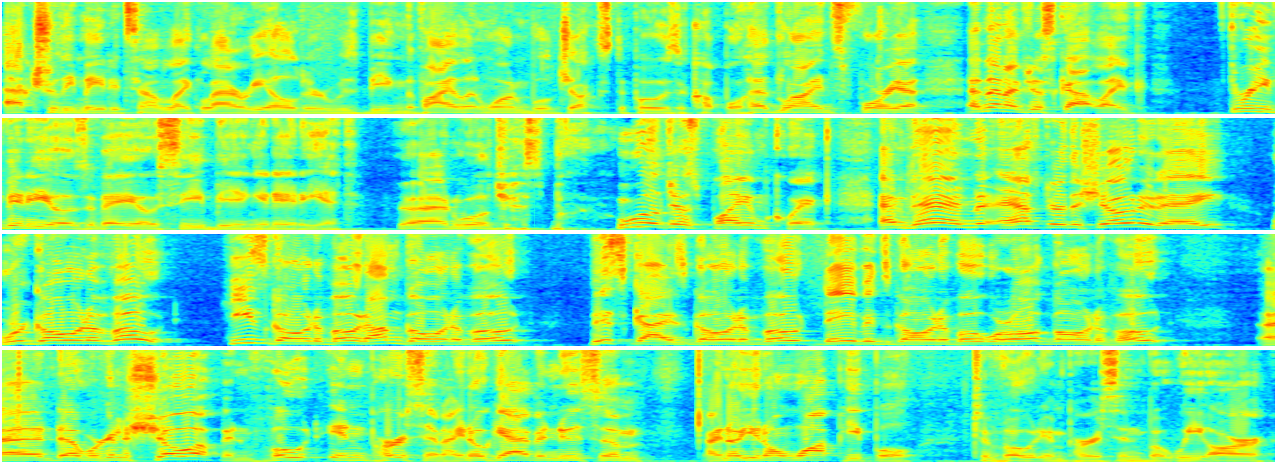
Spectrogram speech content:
actually made it sound like Larry Elder was being the violent one. We'll juxtapose a couple headlines for you, and then I've just got like three videos of AOC being an idiot, and we'll just we'll just play them quick. And then after the show today, we're going to vote. He's going to vote. I'm going to vote. This guy's going to vote. David's going to vote. We're all going to vote. And uh, we're going to show up and vote in person. I know Gavin Newsom, I know you don't want people to vote in person, but we are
